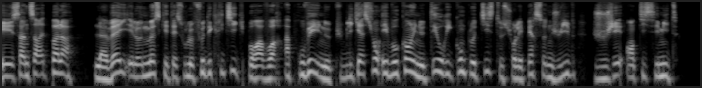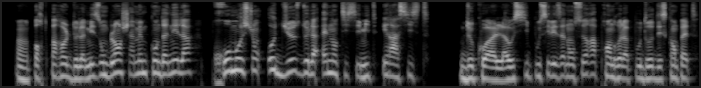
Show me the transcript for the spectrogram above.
Et ça ne s'arrête pas là. La veille, Elon Musk était sous le feu des critiques pour avoir approuvé une publication évoquant une théorie complotiste sur les personnes juives jugées antisémites. Un porte-parole de la Maison Blanche a même condamné la promotion odieuse de la haine antisémite et raciste. De quoi là aussi pousser les annonceurs à prendre la poudre d'escampette.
